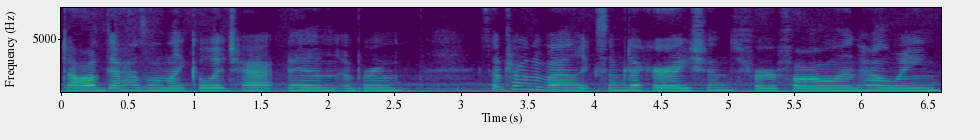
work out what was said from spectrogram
dog that has on like a witch hat and a broom. So I'm trying to buy like some decorations for fall and Halloween.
